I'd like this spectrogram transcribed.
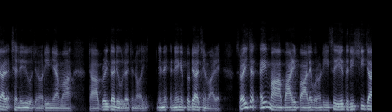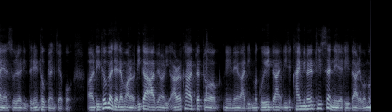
ကြားတဲ့အချက်လေးတွေကိုကျွန်တော်ဒီနေရာမှာဒါပြည်သက်တွေကိုလည်းကျွန်တော်နည်းနည်းအနေငယ်ပြောပြချင်ပါတယ်ဆိုတော့ဒီအဲ့မှာဘာတွေပါလဲပေါ့နော်ဒီစီရေးသတိရှိကြရန်ဆိုတဲ့ဒီသတင်းထုတ်ပြန်ချက်ပေါ့အာဒီထုတ်ပြန်ချက်ထဲမှာတော့အဓိကအားဖြင့်တော့ဒီအာရခတက်တော်အနေနဲ့ကဒီမကွေးတိုင်းဒီခိုင်ပြည်နယ်နဲ့ထိစပ်နေတဲ့ဒေသတွေပေါ့မ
